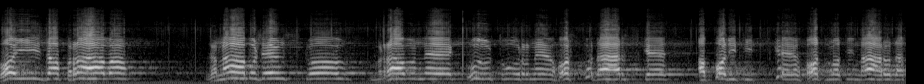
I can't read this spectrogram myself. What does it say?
boji za práva, za nábožensko, mravné, kultúrne, hospodárske a politické hodnoty národa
